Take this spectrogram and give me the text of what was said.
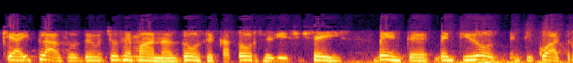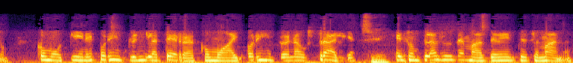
que hay plazos de ocho semanas, 12, 14, 16, 20, 22, 24 como tiene, por ejemplo, Inglaterra, como hay, por ejemplo, en Australia, que son plazos de más de 20 semanas.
